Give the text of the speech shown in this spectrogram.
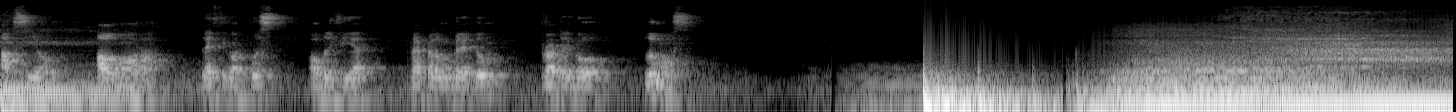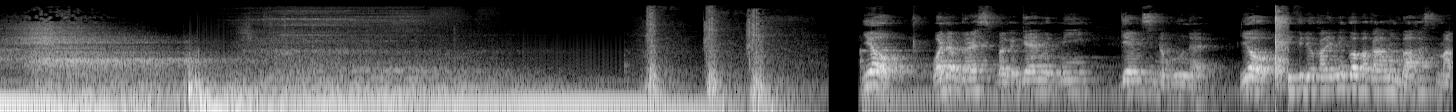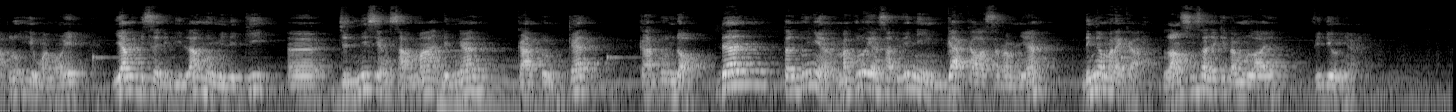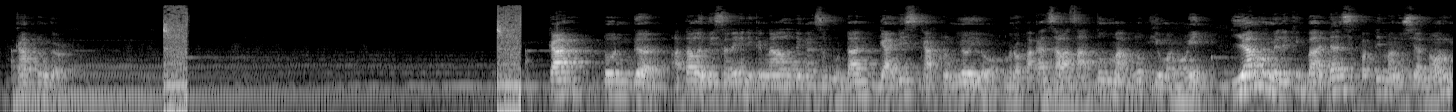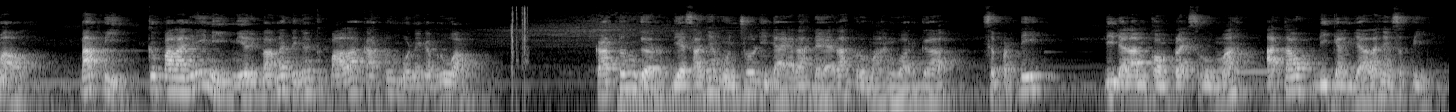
Axio, Almora, Levicorpus, Obliviate, Repellum Gletum, Protego, Lumos. Yo, what up guys? Back again with me, Games 60net. Yo, di video kali ini gue bakalan membahas makhluk humanoid yang bisa dibilang memiliki eh, jenis yang sama dengan kartun cat, kartun dog. Dan tentunya makhluk yang satu ini gak kalah seremnya dengan mereka. Langsung saja kita mulai videonya. Cartoon Girl. Cartoon Girl atau lebih sering dikenal dengan sebutan gadis kartun yoyo merupakan salah satu makhluk humanoid yang memiliki badan seperti manusia normal. Tapi kepalanya ini mirip banget dengan kepala kartun boneka beruang. Cartoon Girl biasanya muncul di daerah-daerah perumahan warga seperti di dalam kompleks rumah atau di gang jalan yang sepi.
